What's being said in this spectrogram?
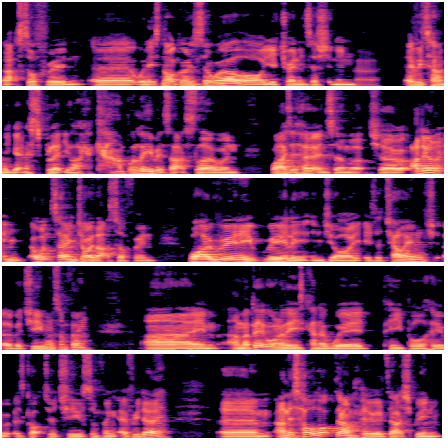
that suffering uh, when it's not going so well or your training session and every time you're getting a split, you're like, I can't believe it's that slow and why is it hurting so much? So I don't, I wouldn't say I enjoy that suffering. What I really, really enjoy is a challenge of achieving something. I'm, I'm a bit one of these kind of weird people who has got to achieve something every day. Um, and this whole lockdown period has actually been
